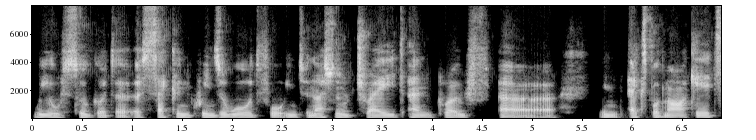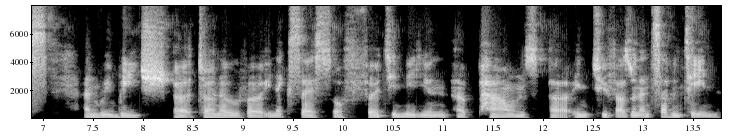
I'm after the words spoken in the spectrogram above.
we also got a, a, second Queen's Award for international trade and growth uh, in export markets, and we reached a turnover in excess of 30 million uh, pounds uh, in 2017.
